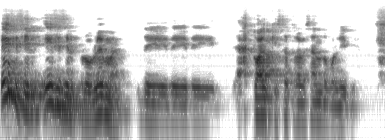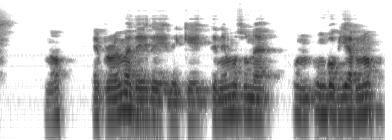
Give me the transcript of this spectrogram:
Ese es el, ese es el problema de, de, actual que está atravesando Bolivia, ¿no? El problema de, de que tenemos una un, gobierno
